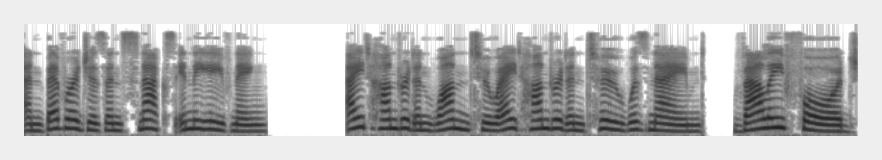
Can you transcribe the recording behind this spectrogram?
and beverages and snacks in the evening. 801 to 802 was named Valley Forge,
